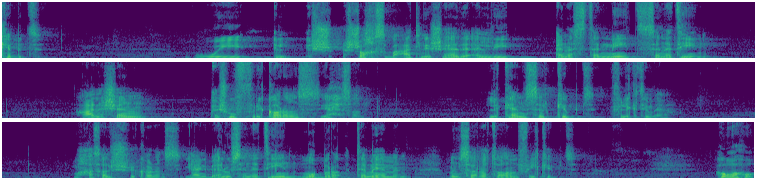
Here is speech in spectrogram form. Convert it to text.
كبد. والشخص بعت لي الشهاده قال لي أنا استنيت سنتين علشان أشوف recurrence يحصل ل cancer كبد في الاجتماع. ما حصلش recurrence يعني بقاله سنتين مبرأ تماما من سرطان في الكبد. هو هو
